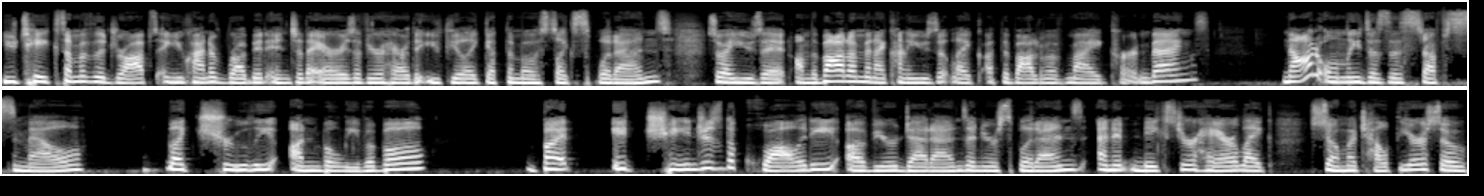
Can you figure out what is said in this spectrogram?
you take some of the drops and you kind of rub it into the areas of your hair that you feel like get the most like split ends. So, I use it on the bottom and I kind of use it like at the bottom of my curtain bangs. Not only does this stuff smell like truly unbelievable, but it changes the quality of your dead ends and your split ends and it makes your hair like so much healthier. So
